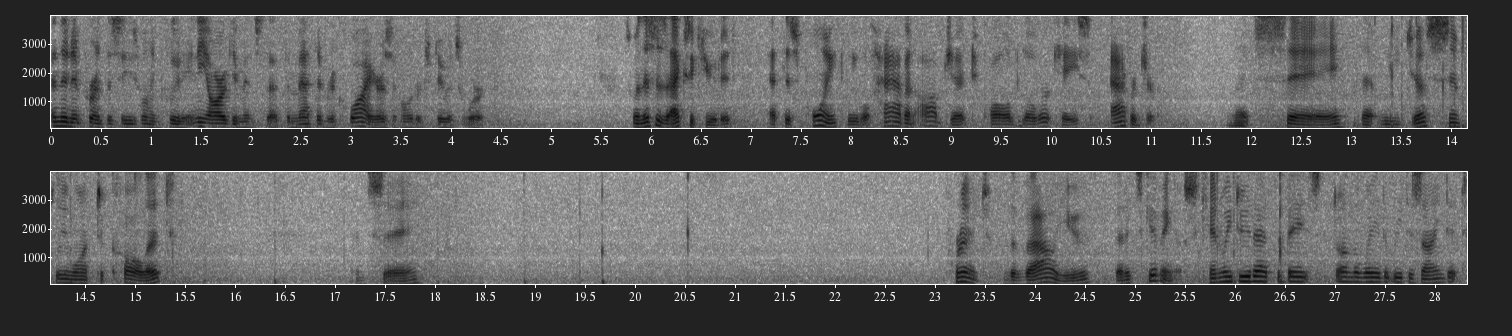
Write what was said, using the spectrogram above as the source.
And then in parentheses we'll include any arguments that the method requires in order to do its work. So when this is executed, at this point, we will have an object called lowercase averager. Let's say that we just simply want to call it and say print the value that it's giving us. Can we do that based on the way that we designed it?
